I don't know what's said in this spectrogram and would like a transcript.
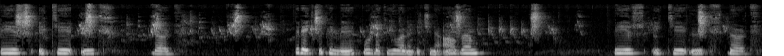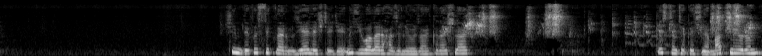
Bir, iki, üç, dört. Direkt ipimi buradaki yuvanın içine aldım. Bir, iki, üç, dört. Şimdi fıstıklarımızı yerleştireceğimiz yuvaları hazırlıyoruz arkadaşlar. Fıstığın tepesine batmıyorum.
